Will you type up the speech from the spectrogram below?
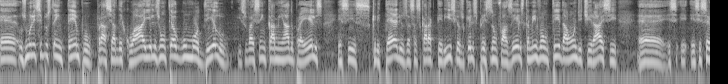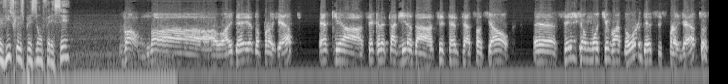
é, os municípios têm tempo para se adequar e eles vão ter algum modelo, isso vai ser encaminhado para eles, esses critérios, essas características, o que eles precisam fazer, eles também vão ter da onde tirar esse, é, esse, esse serviço que eles precisam oferecer? Vão. a ideia do projeto é que a Secretaria da Assistência Social é, seja um motivador desses projetos,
